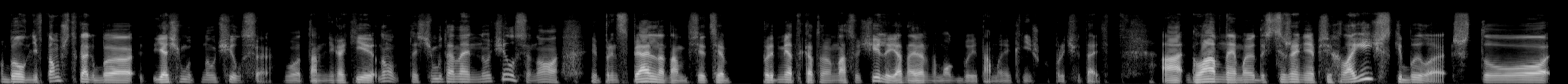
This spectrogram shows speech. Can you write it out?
был не в том, что как бы я чему-то научился, вот, там никакие, ну, то есть чему-то наверное, научился, но принципиально там все те предметы, которым нас учили, я, наверное, мог бы и там и книжку прочитать. А главное мое достижение психологически было, что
